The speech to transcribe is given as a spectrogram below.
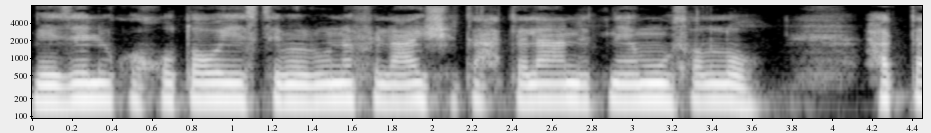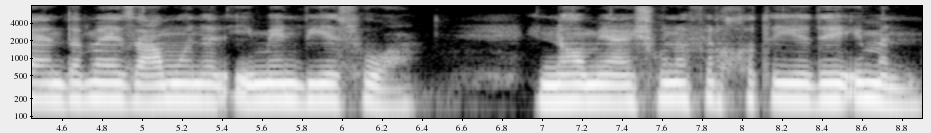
ما زالوا كخطى ويستمرون في العيش تحت لعنة ناموس الله. حتى عندما يزعمون الإيمان بيسوع إنهم يعيشون في الخطية دائما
